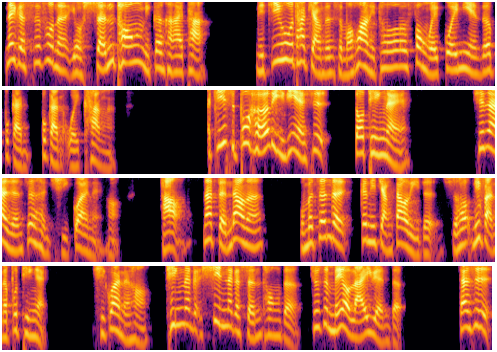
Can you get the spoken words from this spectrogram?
那个师父呢有神通，你更很害怕。你几乎他讲的什么话，你都奉为圭臬，都不敢不敢违抗啊。即使不合理，你也是都听呢。现在人真的很奇怪呢。哈，好，那等到呢，我们真的跟你讲道理的时候，你反而不听哎，奇怪呢哈。听那个信那个神通的，就是没有来源的，但是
